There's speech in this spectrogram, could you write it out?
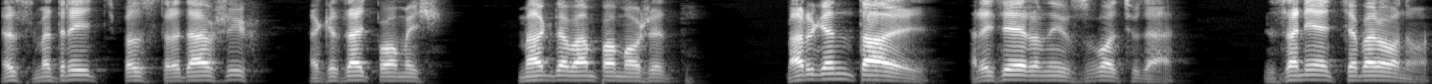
Осмотреть пострадавших, оказать помощь. Магда вам поможет. Маргенталь, резервный взвод сюда. Занять оборону,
